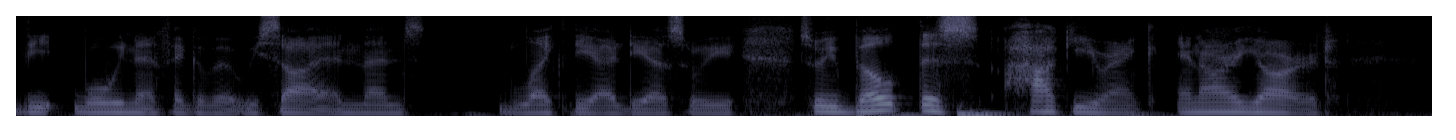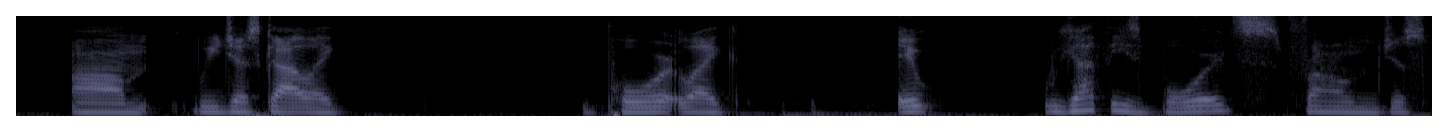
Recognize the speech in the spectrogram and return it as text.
the well we didn't think of it we saw it and then liked the idea. So we so we built this hockey rink in our yard. Um we just got like board like it we got these boards from just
